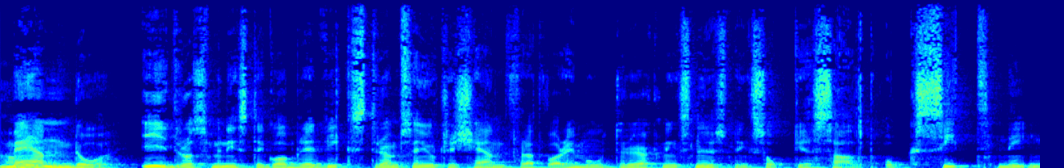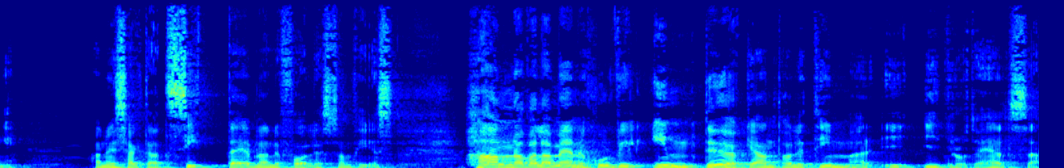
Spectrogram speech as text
Men då, idrottsminister Gabriel Wikström som gjort sig känd för att vara emot rökning, snusning, socker, salt och sittning. Han har ju sagt att sitta är bland det farligaste som finns. Han av alla människor vill inte öka antalet timmar i idrott och hälsa.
